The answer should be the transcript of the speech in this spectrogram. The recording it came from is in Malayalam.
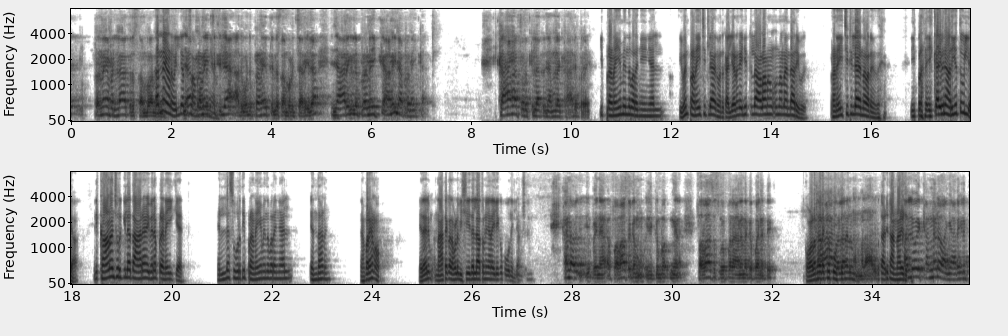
പ്രണയം വല്ലാത്തൊരു സംഭവം തന്നെയാണ്, വലിയ ഞാൻ പ്രണയിച്ചിട്ടില്ല. അതുകൊണ്ട് പ്രണയത്തിന്റെ സംഭവിച്ചറിയില്ല ഞാൻ ആരെങ്കിലും പ്രണയിക്കുകയാണെങ്കിൽ ഞാൻ പ്രണയിക്കാം. കാണാൻ തുറക്കില്ലാത്ത നമ്മളെ കാര്യം ഈ പ്രണയം എന്ന് പറഞ്ഞു കഴിഞ്ഞാൽ ഇവൻ പ്രണയിച്ചിട്ടില്ല എന്ന് പറഞ്ഞു കല്യാണം കഴിഞ്ഞിട്ടുള്ള ആളാണ് എന്നാണ് എന്റെ അറിവ്. പ്രണയിച്ചിട്ടില്ല എന്ന് പറയുന്നത്. ഈ പ്രണയിക്കാൻ ഇവനെ അറിയത്തുമില്ല. ഇനി കാണാൻ ചുരുക്കില്ലാത്ത ആരാ ഇവനെ പ്രണയിക്കാൻ? എല്ലാ സുഹൃത്തി പ്രണയം എന്ന് പറഞ്ഞാൽ എന്താണ്? ഞാൻ പറയണോ? ഏതായാലും നാട്ടൊക്കെ നമ്മൾ വിഷയമില്ലാത്തതുകൊണ്ട് ഞാൻ അതിലേക്ക് പോകുന്നില്ല. കണ്ടോ പിന്നെ ഫവാസൊക്കെ ഇരിക്കുമ്പോ ഇങ്ങനെ ഫവാസ് സൂപ്പർ ആണെന്നൊക്കെ പറഞ്ഞിട്ട്. നല്ലൊരു കണ്ണട വാങ്ങി ആരെങ്കിലും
